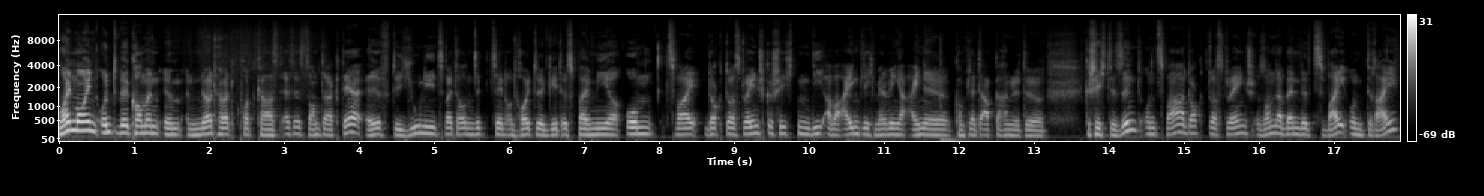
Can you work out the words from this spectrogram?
Moin Moin und willkommen im Nerdhurt Podcast. Es ist Sonntag, der 11. Juni 2017 und heute geht es bei mir um zwei Doctor Strange Geschichten, die aber eigentlich mehr oder weniger eine komplette abgehandelte Geschichte sind. Und zwar Doctor Strange Sonderbände 2 und 3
